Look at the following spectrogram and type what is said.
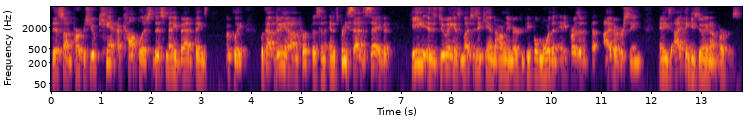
this on purpose. You can't accomplish this many bad things quickly without doing it on purpose. And, and it's pretty sad to say, but he is doing as much as he can to harm the American people more than any president that I've ever seen. And he's, I think he's doing it on purpose.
